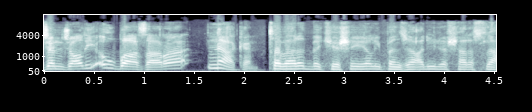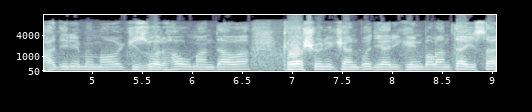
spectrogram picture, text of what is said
جەنجاڵی ئەو بازاڕە ناکەن. سەبارەت بە کێشەی هێڵی پەنجەعەلی لە شارە سلاحەدین ئێمە ماوەیەکی زۆر هەوڵمان داوە کەوا شوێنێکیان بۆ دیاری کەین بەڵام تا ئیستا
